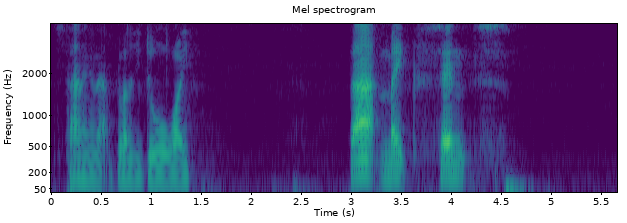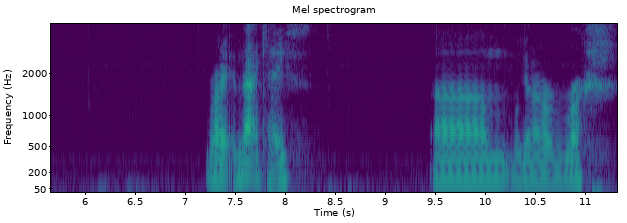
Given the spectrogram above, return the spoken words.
standing in that bloody doorway. That makes sense. Right, in that case, um, we're gonna rush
